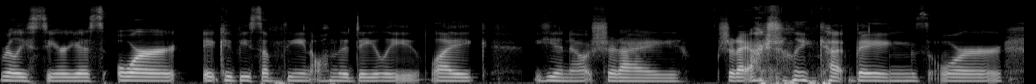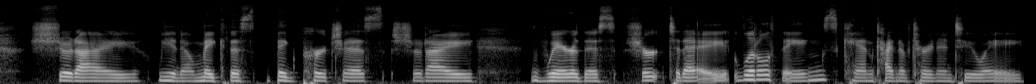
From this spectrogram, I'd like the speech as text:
really serious, or it could be something on the daily, like, you know, should I should I actually cut bangs or should I, you know, make this big purchase? Should I wear this shirt today? Little things can kind of turn into a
